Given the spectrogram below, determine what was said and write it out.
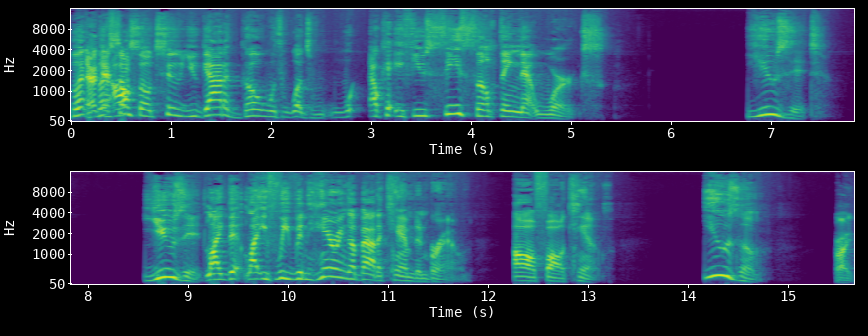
But, but some- also too, you got to go with what's wh- okay. If you see something that works, use it. Use it like that. Like if we've been hearing about a Camden Brown all fall camp, use them. Right.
